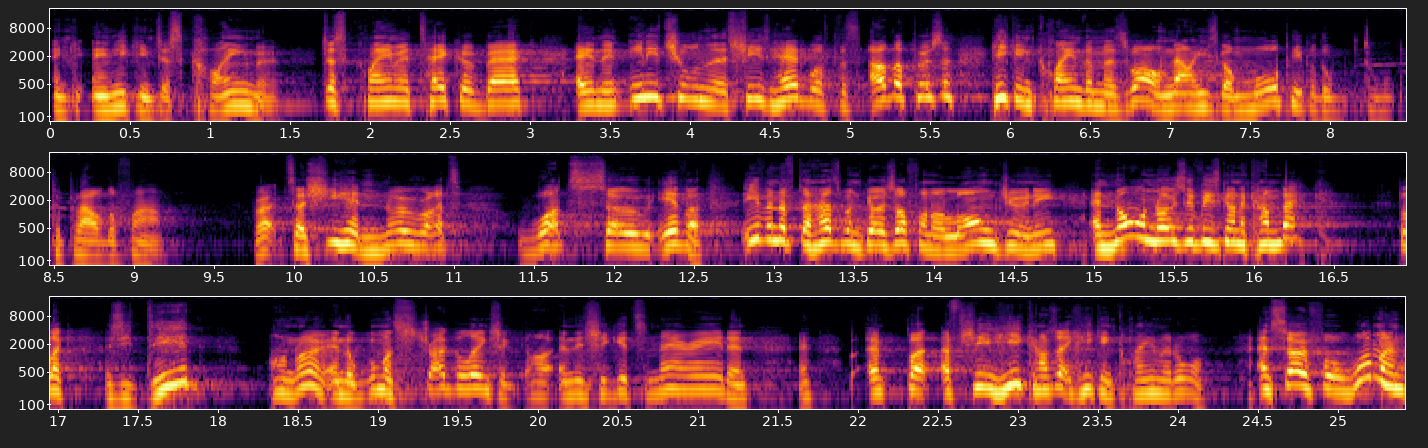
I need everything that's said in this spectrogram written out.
And, and he can just claim her. Just claim her, take her back. And then any children that she's had with this other person, he can claim them as well. Now he's got more people to, to, to plow the farm. Right? So she had no rights whatsoever. Even if the husband goes off on a long journey and no one knows if he's going to come back. Like, is he dead? Oh no. And the woman's struggling, she, oh, and then she gets married. And, and, and, but if she, he comes back, he can claim it all. And so for a woman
